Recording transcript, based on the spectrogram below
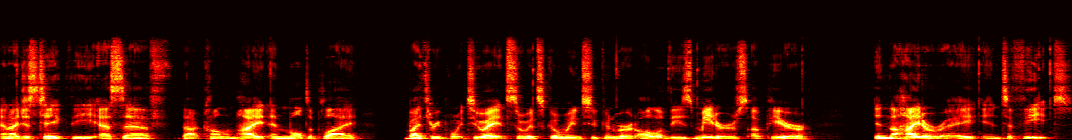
and I just take the SF dot column height and multiply by 3.28. So it's going to convert all of these meters up here in the height array into feet.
